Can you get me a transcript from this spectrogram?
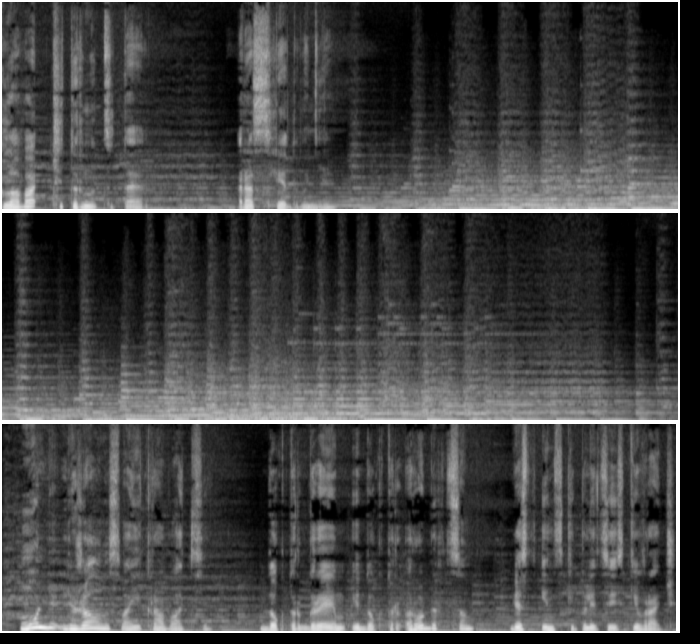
Глава 14. Расследование. Молли лежала на своей кровати. Доктор Грэем и доктор Робертсон, вест-индский полицейский врач,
